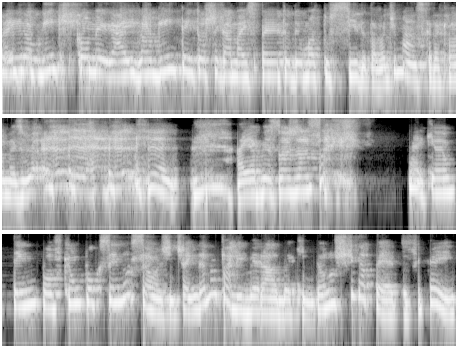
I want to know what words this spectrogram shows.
Aí alguém que come, aí alguém tentou chegar mais perto, eu dei uma tossida, tava de máscara, claro, mas eu já... Aí a pessoa já sai. É que eu tenho um povo que é um pouco sem noção, a gente ainda não está liberado aqui, então não chega perto, fica aí.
